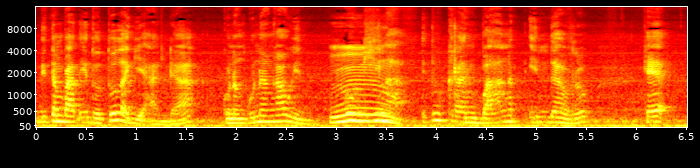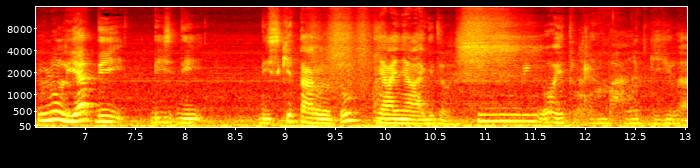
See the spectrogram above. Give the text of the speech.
di tempat itu tuh lagi ada kunang-kunang kawin. Oh Hmm. gila, itu keren banget, indah bro. Kayak lu lihat di di di di sekitar lu tuh nyala-nyala gitu loh. Ding, ding. Oh itu keren banget gila.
